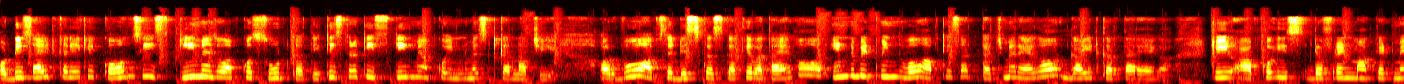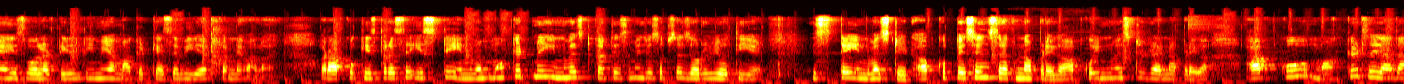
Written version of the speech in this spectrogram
और डिसाइड करिए कि कौन सी स्कीम है जो आपको सूट करती है, किस तरह की स्कीम में आपको इन्वेस्ट करना चाहिए। और वो आपसे डिस्कस करके बताएगा और इन बिटवीन वो आपके साथ टच में रहेगा और गाइड करता रहेगा कि आपको इस डिफरेंट मार्केट में, इस वोलाटिलिटी में या मार्केट कैसे बिहेव करने वाला है और आपको किस तरह से स्टे मार्केट में इन्वेस्ट करते समय जो सबसे ज़रूरी होती है स्टे इन्वेस्टेड आपको पेशेंस रखना पड़ेगा, आपको इन्वेस्टेड रहना पड़ेगा। आपको मार्केट से ज़्यादा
